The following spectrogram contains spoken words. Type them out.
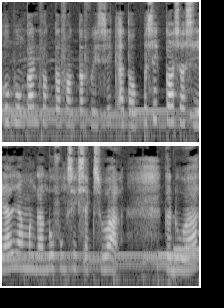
hubungkan faktor-faktor fisik atau psikososial yang mengganggu fungsi seksual. Kedua,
